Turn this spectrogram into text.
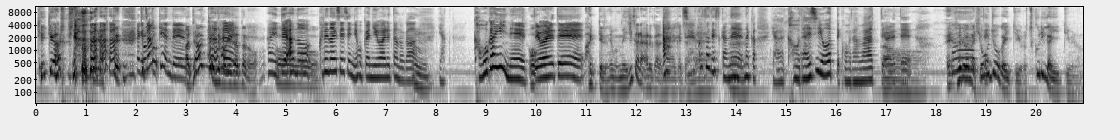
経験ある人がやって なんかじゃんんけんで。あじゃんけんで負けちゃったの？はい、はい、であー。の紅先生に他に言われたのが「うん。いや顔がいいね」って言われて。入ってるね。もう目力あるからねちゃんね。そういうことですかね、うん。なんか「いや顔大事よ」って講談はって言われて。えそれはね表情がいいっていうの？作りがいいっていう意味なの？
